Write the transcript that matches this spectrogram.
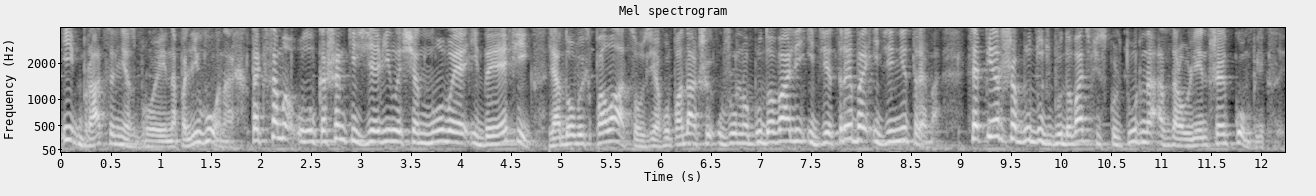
і брацання зброі на палігонах. Таксама у лукашэнкі з'явілася новая ідэя фікс. Лядовых палацаў з яго падачы ўжо набудавалі і дзе трэба і дзе не трэба. Цяпер жа будуць будаваць фізкультурна аздараўленчыя комплексы.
